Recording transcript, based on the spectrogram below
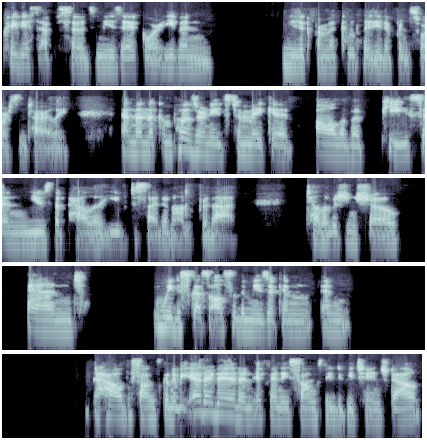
previous episodes' music or even music from a completely different source entirely. And then the composer needs to make it all of a piece and use the palette you've decided on for that television show. And we discuss also the music and, and how the song's going to be edited and if any songs need to be changed out.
